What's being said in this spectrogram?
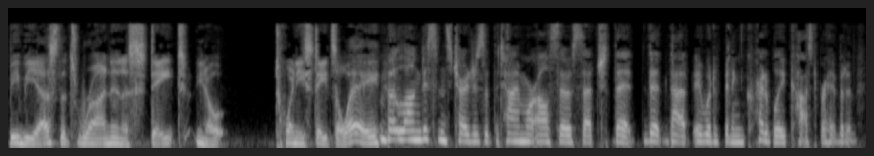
BBS that's run in a state, you know, 20 states away. But long distance charges at the time were also such that, that, that it would have been incredibly cost prohibitive.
